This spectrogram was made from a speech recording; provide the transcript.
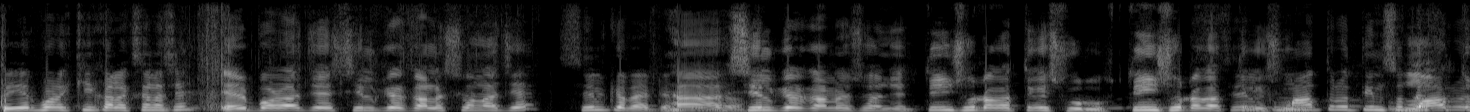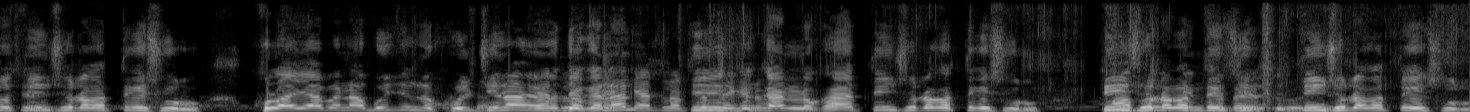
তো এরপরে কি কালেকশন আছে? এরপর আছে সিল্কের কালেকশন আছে। সিল্কের আইটেম হ্যাঁ সিল্কের কালেকশন আছে। তিনশো টাকা থেকে শুরু তিনশো টাকা থেকে শুরু। মাত্র তিনশো মাত্র তিনশো টাকা থেকে শুরু। খোলা যাবে না বুঝছেন তো? খুলছি না এবার catalog দেখে নেন। টা- catalog টা দেখে নেবেন। ক্যাটলগ হ্যাঁ তিনশো টাকা থেকে শুরু। তিনশো মাত্র টাকা থেকে থেকে শুরু তিনশো টাকা থেকে শুরু।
